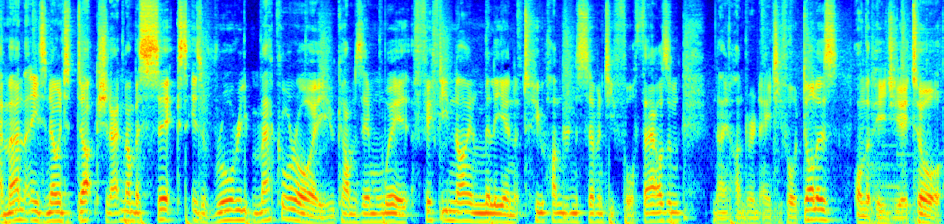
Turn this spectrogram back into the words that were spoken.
A man that needs no introduction at number 6 is Rory McIlroy, who comes in with $59,274,984 on the PGA Tour.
